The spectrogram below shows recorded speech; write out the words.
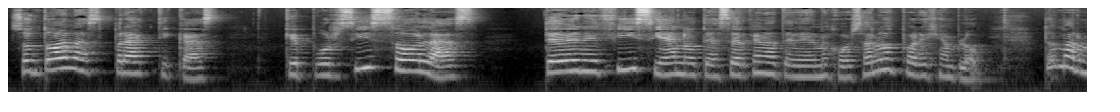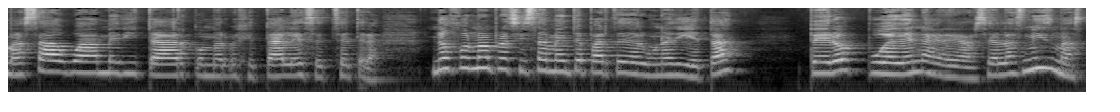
son todas las prácticas que por sí solas te benefician o te acercan a tener mejor salud. Por ejemplo, tomar más agua, meditar, comer vegetales, etc. No forman precisamente parte de alguna dieta, pero pueden agregarse a las mismas.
